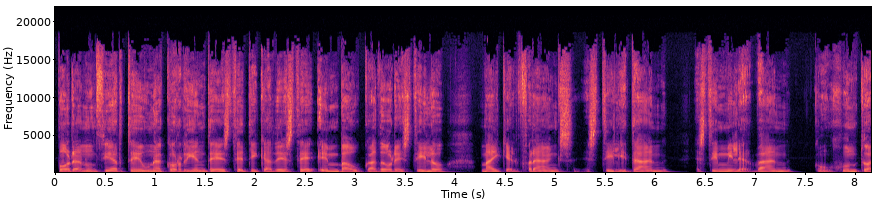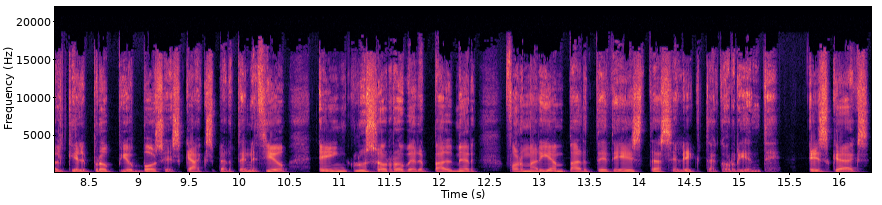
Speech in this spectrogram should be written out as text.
Por anunciarte una corriente estética de este embaucador estilo, Michael Franks, Steely Dan, Steve Miller Band, conjunto al que el propio Boss Skaggs perteneció, e incluso Robert Palmer formarían parte de esta selecta corriente. Skaggs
